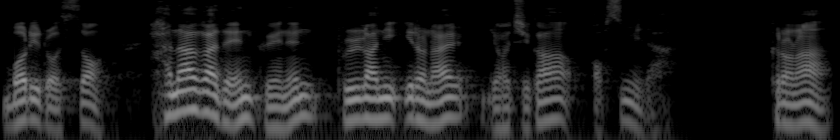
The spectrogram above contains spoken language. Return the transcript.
머리로서 하나가 된 교회는 분란이 일어날 여지가 없습니다. 그러나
